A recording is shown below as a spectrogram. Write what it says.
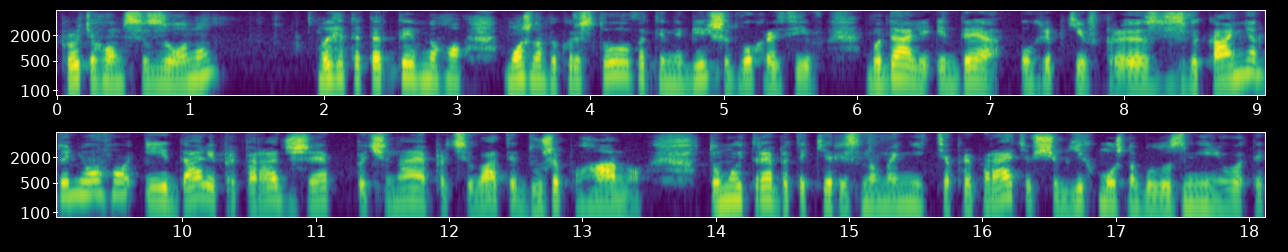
протягом сезону вегетативного можна використовувати не більше двох разів, бо далі йде у грибків звикання до нього, і далі препарат вже починає працювати дуже погано. Тому й треба таке різноманіття препаратів, щоб їх можна було змінювати.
